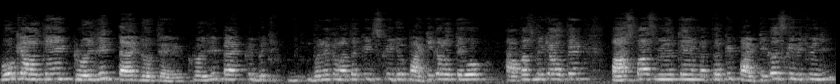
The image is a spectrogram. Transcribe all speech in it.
वो क्या होते हैं? क्लोजली पैक्ड होते हैं। क्लोजली पैक बोलने का मतलब कि इसके जो पार्टिकल होते हैं, वो आपस में क्या होते हैं? पास पास में होते हैं। मतलब कि पार्टिकल्स के बीच में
